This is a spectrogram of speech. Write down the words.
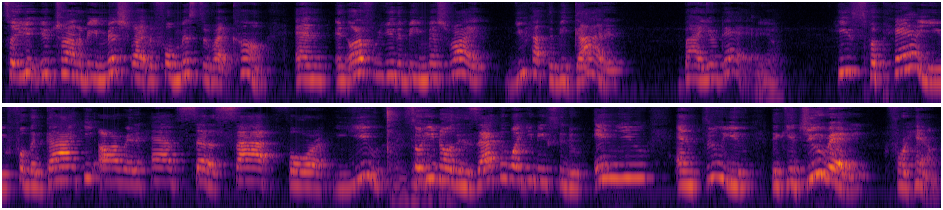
So you, you're trying to be Miss Right before Mr. Right come. And in order for you to be Miss Right, you have to be guided by your dad. Yeah. He's preparing you for the guy he already have set aside for you. Exactly. So he knows exactly what he needs to do in you and through you to get you ready for him.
